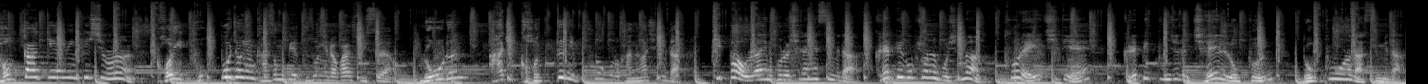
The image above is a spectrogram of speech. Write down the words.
저가 게이밍 PC로는 거의 독보적인 가성비의 구성이라고 할 수 있어요. 롤은 아주 거뜬히 풀업으로 가능하십니다. 피파 온라인 4를 실행했습니다. 그래픽 옵션을 보시면 풀 HD에 그래픽 품질은 제일 높은 높음으로 놨습니다.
